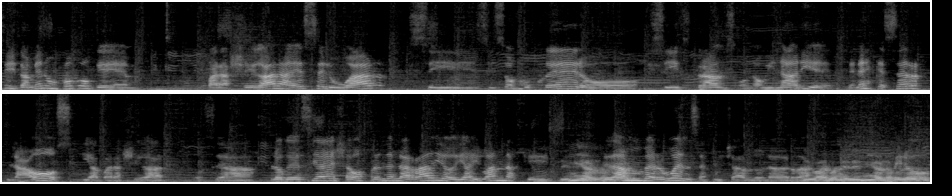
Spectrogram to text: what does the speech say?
Sí, también un poco que para llegar a ese lugar, si, si sos mujer o cis, trans o no binaria, tenés que ser la hostia para llegar. O sea, lo que decía ella, vos prendes la radio y hay bandas que De mierda, te dan claro. vergüenza escucharlo, la verdad. De varones de mierda, Pero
